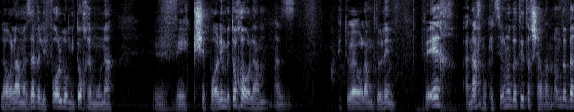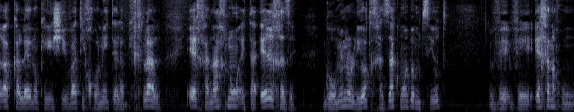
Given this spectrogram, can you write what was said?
לעולם הזה ולפעול בו מתוך אמונה. וכשפועלים בתוך העולם, אז פיתויי העולם גדולים. ואיך אנחנו כציונות דתית עכשיו, אני לא מדבר רק עלינו כישיבה תיכונית, אלא בכלל, איך אנחנו את הערך הזה גורמים לו להיות חזק מאוד במציאות, ו- ואיך אנחנו,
